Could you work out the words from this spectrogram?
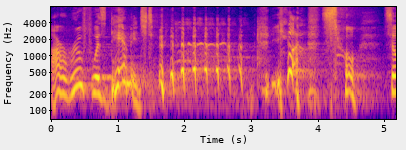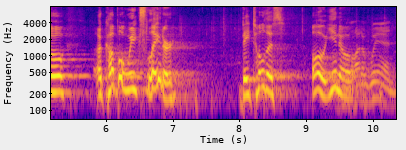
our roof was damaged. yeah. So, so a couple weeks later, they told us, oh, you know, A lot of wind.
